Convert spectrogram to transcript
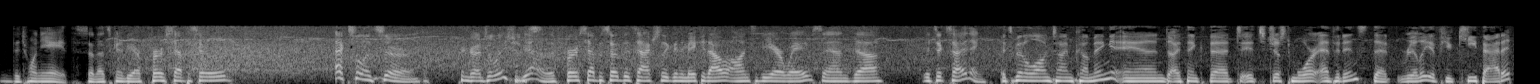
the 28th. So that's going to be our first episode. Excellent, sir. Congratulations. Yeah, the first episode that's actually going to make it out onto the airwaves, and uh, it's exciting. It's been a long time coming, and I think that it's just more evidence that really, if you keep at it,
